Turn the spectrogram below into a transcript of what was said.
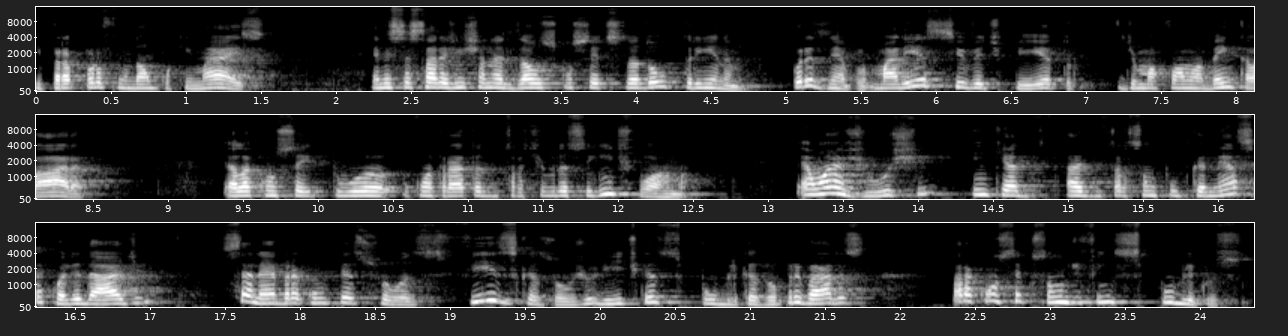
e para aprofundar um pouquinho mais, é necessário a gente analisar os conceitos da doutrina. Por exemplo, Maria Silvia de Pietro, de uma forma bem clara, ela conceitua o contrato administrativo da seguinte forma: é um ajuste em que a administração pública, nessa qualidade, celebra com pessoas físicas ou jurídicas, públicas ou privadas, para a consecução de fins públicos,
